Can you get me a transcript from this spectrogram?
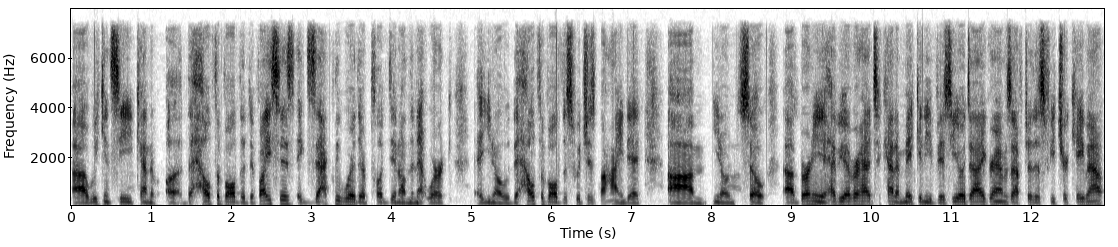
uh, we can see kind of uh, the health of all the devices, exactly where they're plugged in on the network, uh, you know, the health of all the switches behind it. Um, you know, so uh, Bernie, have you ever had to kind of make any Visio diagrams after this feature came out?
